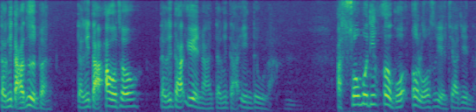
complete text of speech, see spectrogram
等于打日本，等于打澳洲，等于打越南，等于打印度了，啊，说不定俄国、俄罗斯也加进来，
